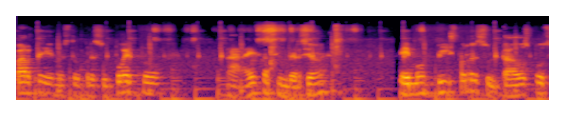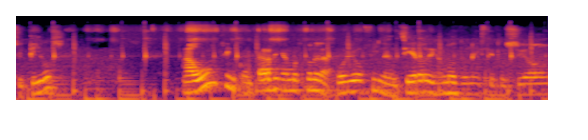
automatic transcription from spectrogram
parte de nuestro presupuesto a estas inversiones hemos visto resultados positivos, aún sin contar, digamos, con el apoyo financiero, digamos, de una institución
